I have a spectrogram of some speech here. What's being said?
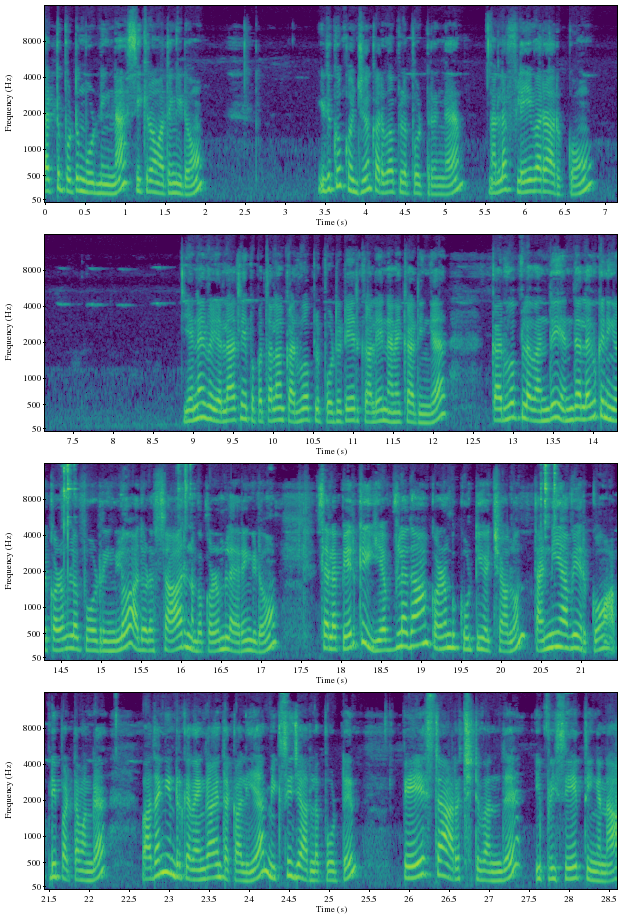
தட்டு போட்டு மூடினீங்கன்னா சீக்கிரம் வதங்கிடும். இதுக்கும் கொஞ்சம் கருவேப்பிலை போட்டுருங்க. நல்லா ஃப்ளேவராக இருக்கும். ஏன்னா இவ எல்லாத்துலேயும் இப்போ பார்த்தாலும் கருவேப்பிலை போட்டுகிட்டே இருக்காளே நினைக்காதீங்க. கருவேப்பிலை வந்து எந்த அளவுக்கு நீங்கள் குழம்புல போடுறீங்களோ அதோட சாறு நம்ம குழம்புல இறங்கிடும். சில பேருக்கு எவ்வளோ தான் குழம்பு கூட்டி வச்சாலும் தண்ணியாகவே இருக்கும். அப்படிப்பட்டவங்க வதங்கின்னு இருக்க வெங்காயம் தக்காளியை மிக்ஸி ஜாரில் போட்டு பேஸ்ட்டாக அரைச்சிட்டு வந்து இப்படி சேர்த்திங்கன்னா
